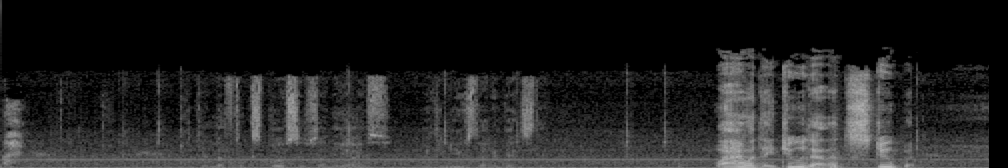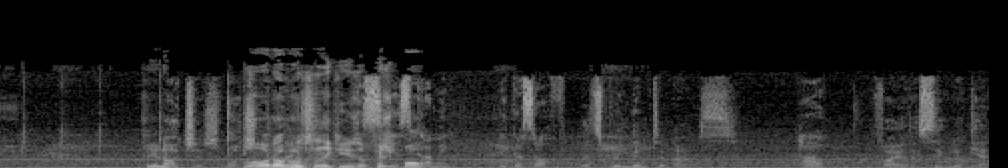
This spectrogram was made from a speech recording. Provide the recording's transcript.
They left explosives on the ice. We can use that against them. Why would they do that? That's stupid. You know, Watch us. Watch blow it the up so they can use a See us fishbowl? coming. Pick us off. Let's bring them to us. How? Fire the signal cannon.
